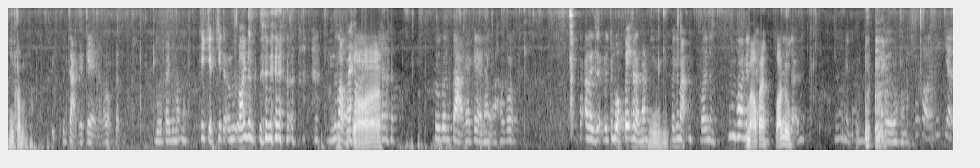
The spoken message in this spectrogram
อืมครับคุณจ่าแก่ๆแล้วก็แบบดูไปดูมาขี้เกียจคิดร้อยหนึ่ง นึกออกไหม อ๋อ คือเป็นจ่าแก่ๆนั่นแหละเขาก็ก็ อะไรจะจะบวกเป๊ะขนาดนั้นอืมไม่ใช่ไหมร้อยหนึ่งอืมพอเห็นเหมาไปร้อยหนึ่งไม่ต้องเห็นเออผู้ขอขี้เกียจ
